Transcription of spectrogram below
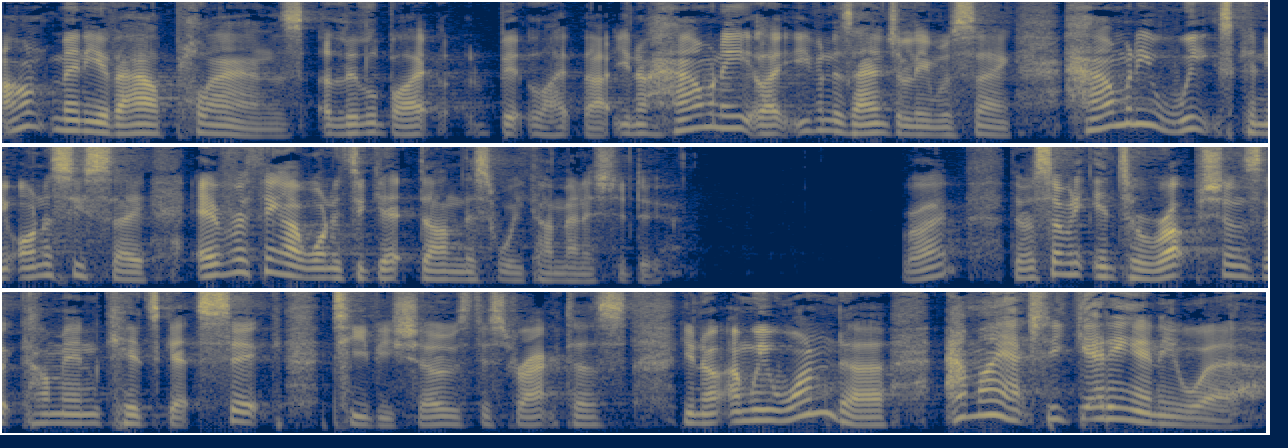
aren't many of our plans a little bit like that? You know, how many, like even as Angeline was saying, how many weeks can you honestly say, everything I wanted to get done this week, I managed to do? Right? There are so many interruptions that come in. Kids get sick, TV shows distract us, you know, and we wonder, am I actually getting anywhere?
